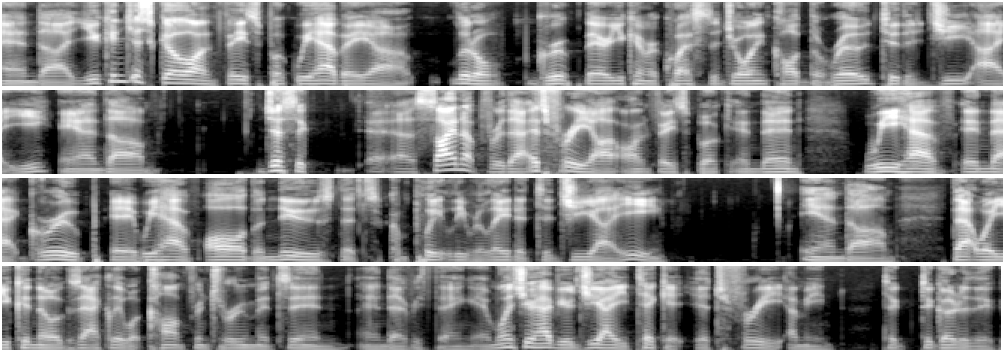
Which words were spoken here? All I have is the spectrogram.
And uh, you can just go on Facebook. We have a uh, little group there you can request to join called The Road to the GIE. And um, just a, a sign up for that. It's free uh, on Facebook. And then we have in that group, eh, we have all the news that's completely related to GIE. And um, that way you can know exactly what conference room it's in and everything. And once you have your GIE ticket, it's free. I mean, to, to go to the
